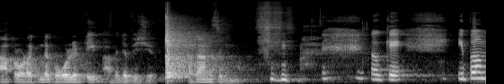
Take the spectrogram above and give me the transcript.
ആ പ്രോഡക്റ്റിന്റെ ക്വാളിറ്റിയും അതിന്റെ വിഷയം അതാണ് സിനിമ ഓക്കെ ഇപ്പം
